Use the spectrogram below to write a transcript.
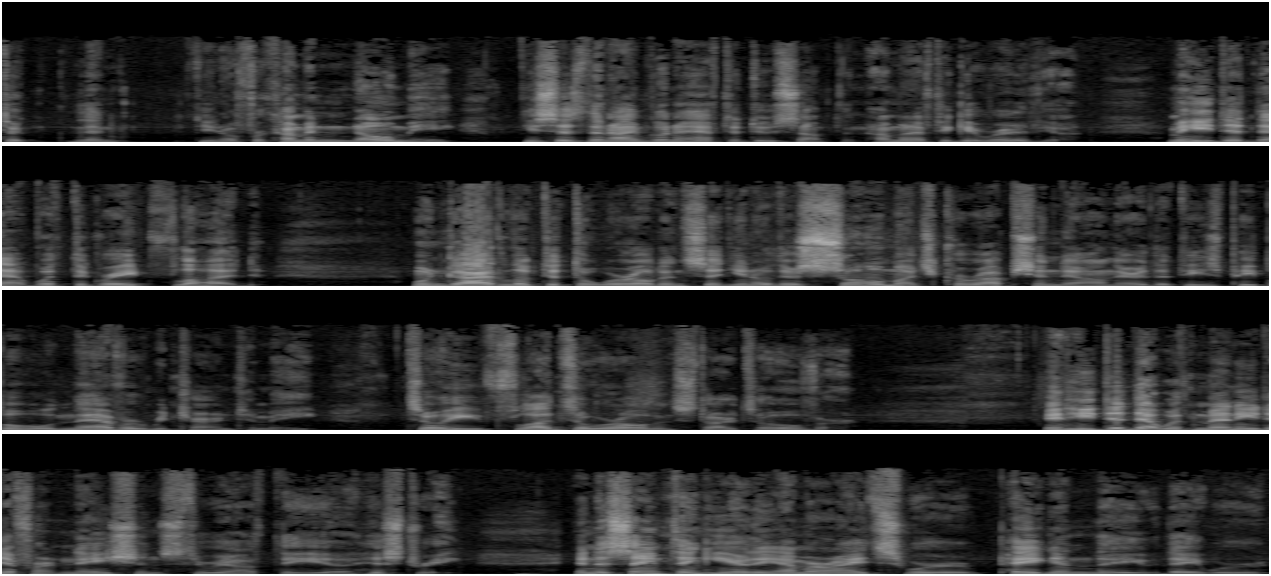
to then, you know, for coming to know me, he says, then I'm going to have to do something. I'm going to have to get rid of you. I mean, he did that with the great flood. When God looked at the world and said, you know, there's so much corruption down there that these people will never return to me. So he floods the world and starts over. And he did that with many different nations throughout the uh, history. And the same thing here. The Amorites were pagan. They they were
